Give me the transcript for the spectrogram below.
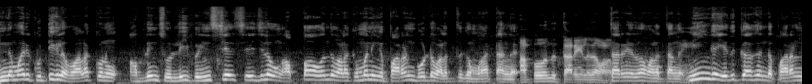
இந்த மாதிரி குட்டிகளை வளர்க்கணும் அப்படின்னு சொல்லி இப்போ இன்ஸ்டியல் ஸ்டேஜ்ல உங்க அப்பா வந்து வளர்க்கும்போது நீங்க பரன் போட்டு வளர்த்துக்க மாட்டாங்க. அப்போ வந்து தரையில தான் தரையில தான் வளர்த்தாங்க. நீங்க எதுக்காக இந்த பரன்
